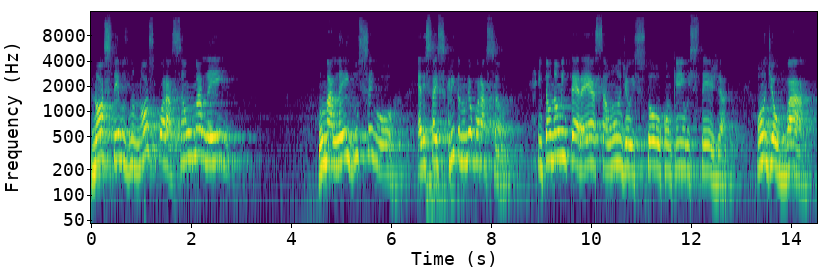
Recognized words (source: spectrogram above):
nós temos no nosso coração uma lei, uma lei do Senhor, ela está escrita no meu coração. Então não interessa onde eu estou, com quem eu esteja, onde eu vá,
